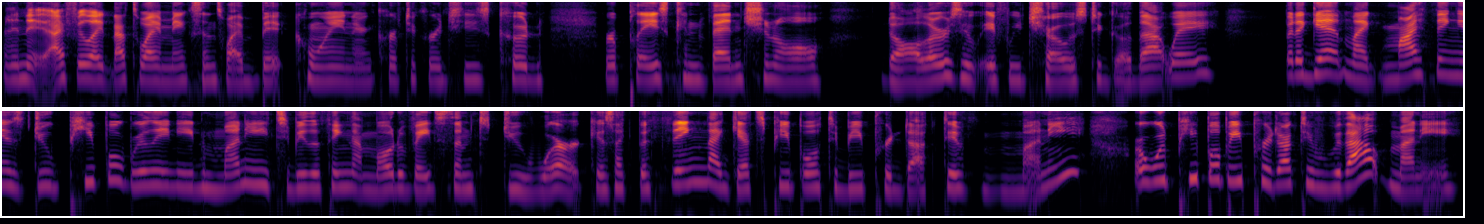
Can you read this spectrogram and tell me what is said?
and it, I feel like that's why it makes sense why Bitcoin and cryptocurrencies could replace conventional dollars if we chose to go that way. But again, like my thing is, do people really need money to be the thing that motivates them to do work? Is like the thing that gets people to be productive money? Or would people be productive without money?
